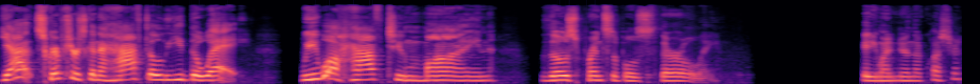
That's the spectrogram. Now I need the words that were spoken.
yeah, scripture is going to have to lead the way. We will have to mine those principles thoroughly. Okay, you want to do another question?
